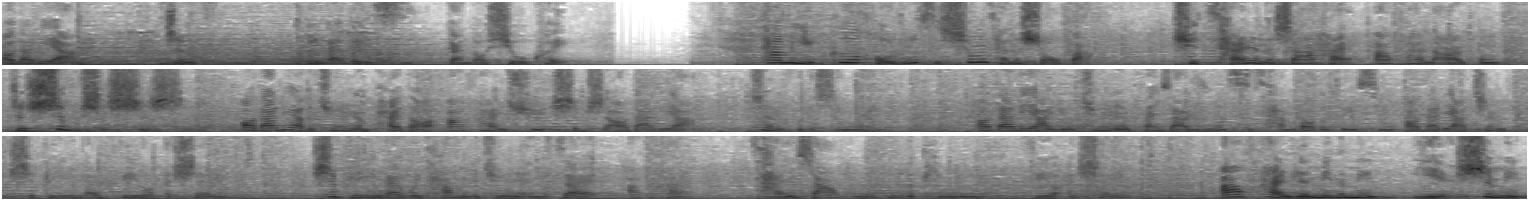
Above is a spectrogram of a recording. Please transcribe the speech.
澳大利亚政府应该为此感到羞愧。他们以割喉如此凶残的手法，去残忍的杀害阿富汗的儿童，这是不是事实？澳大利亚的军人派到阿富汗去，是不是澳大利亚政府的行为？澳大利亚有军人犯下如此残暴的罪行，澳大利亚政府是不是应该 feel ashamed？是不是应该为他们的军人在阿富汗残杀无辜的平民 feel ashamed？阿富汗人民的命也是命。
